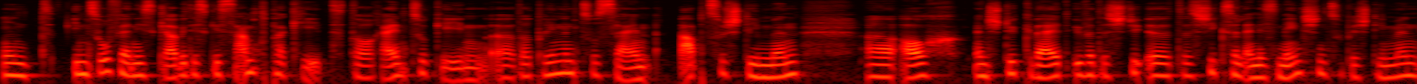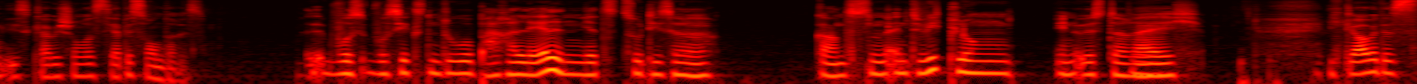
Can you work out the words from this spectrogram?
Und insofern ist, glaube ich, das Gesamtpaket, da reinzugehen, äh, da drinnen zu sein, abzustimmen, äh, auch ein Stück weit über das, äh, das, Schicksal eines Menschen zu bestimmen, ist, glaube ich, schon was sehr Besonderes. Wo, wo siehst du Parallelen jetzt zu dieser ganzen Entwicklung in Österreich? Ich glaube, dass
